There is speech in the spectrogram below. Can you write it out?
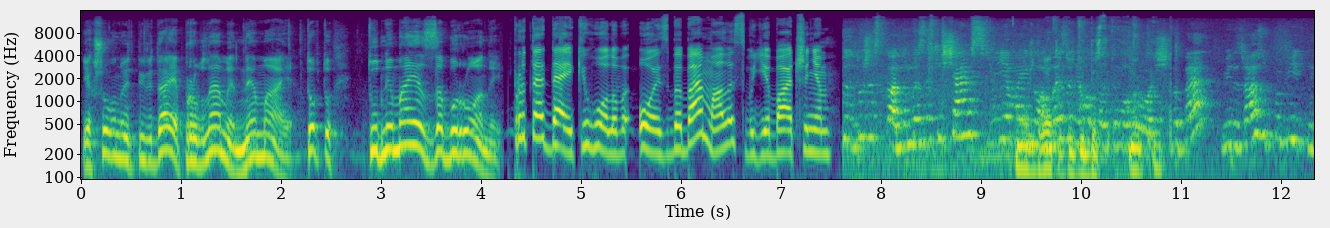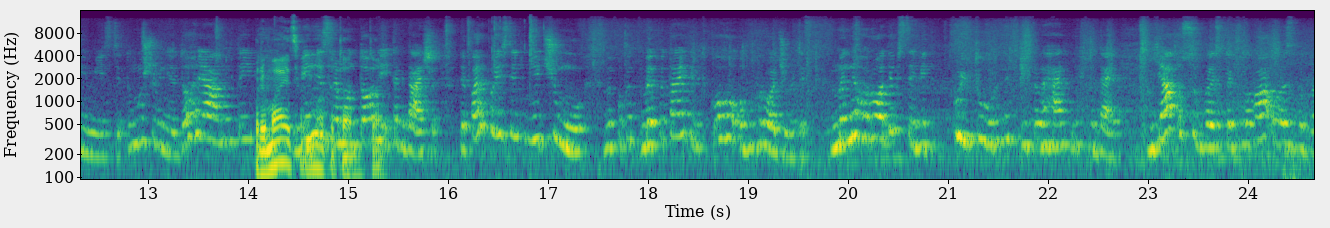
якщо воно відповідає, проблеми немає. Тобто Тут немає заборони. Проте деякі голови ОСББ мали своє бачення. Дуже складно. Ми захищаємо своє майно. Ми за нього платимо гроші. ББ він зразу помітний в місті, тому що він є доглянутий, Приймається він питань, зремонтований і так далі. Тепер поясніть мені, чому ви ви питаєте від кого обгороджувати. Ми не городимося від культурних, інтелігентних людей. Я особисто, як голова ОСББ,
